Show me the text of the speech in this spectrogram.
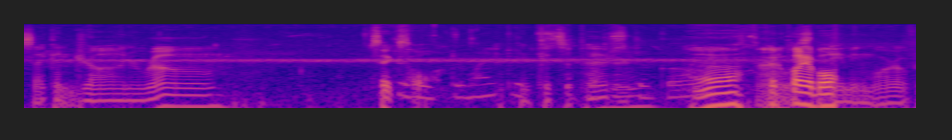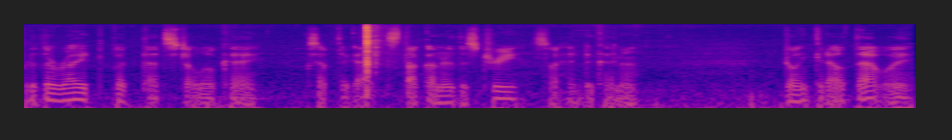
second draw in a row. Sixth hole. Dude, the white think it's a supposed pattern. to go. Uh, I good was playable. aiming more over to the right, but that's still okay. Except I got stuck under this tree, so I had to kind of doink it out that way.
